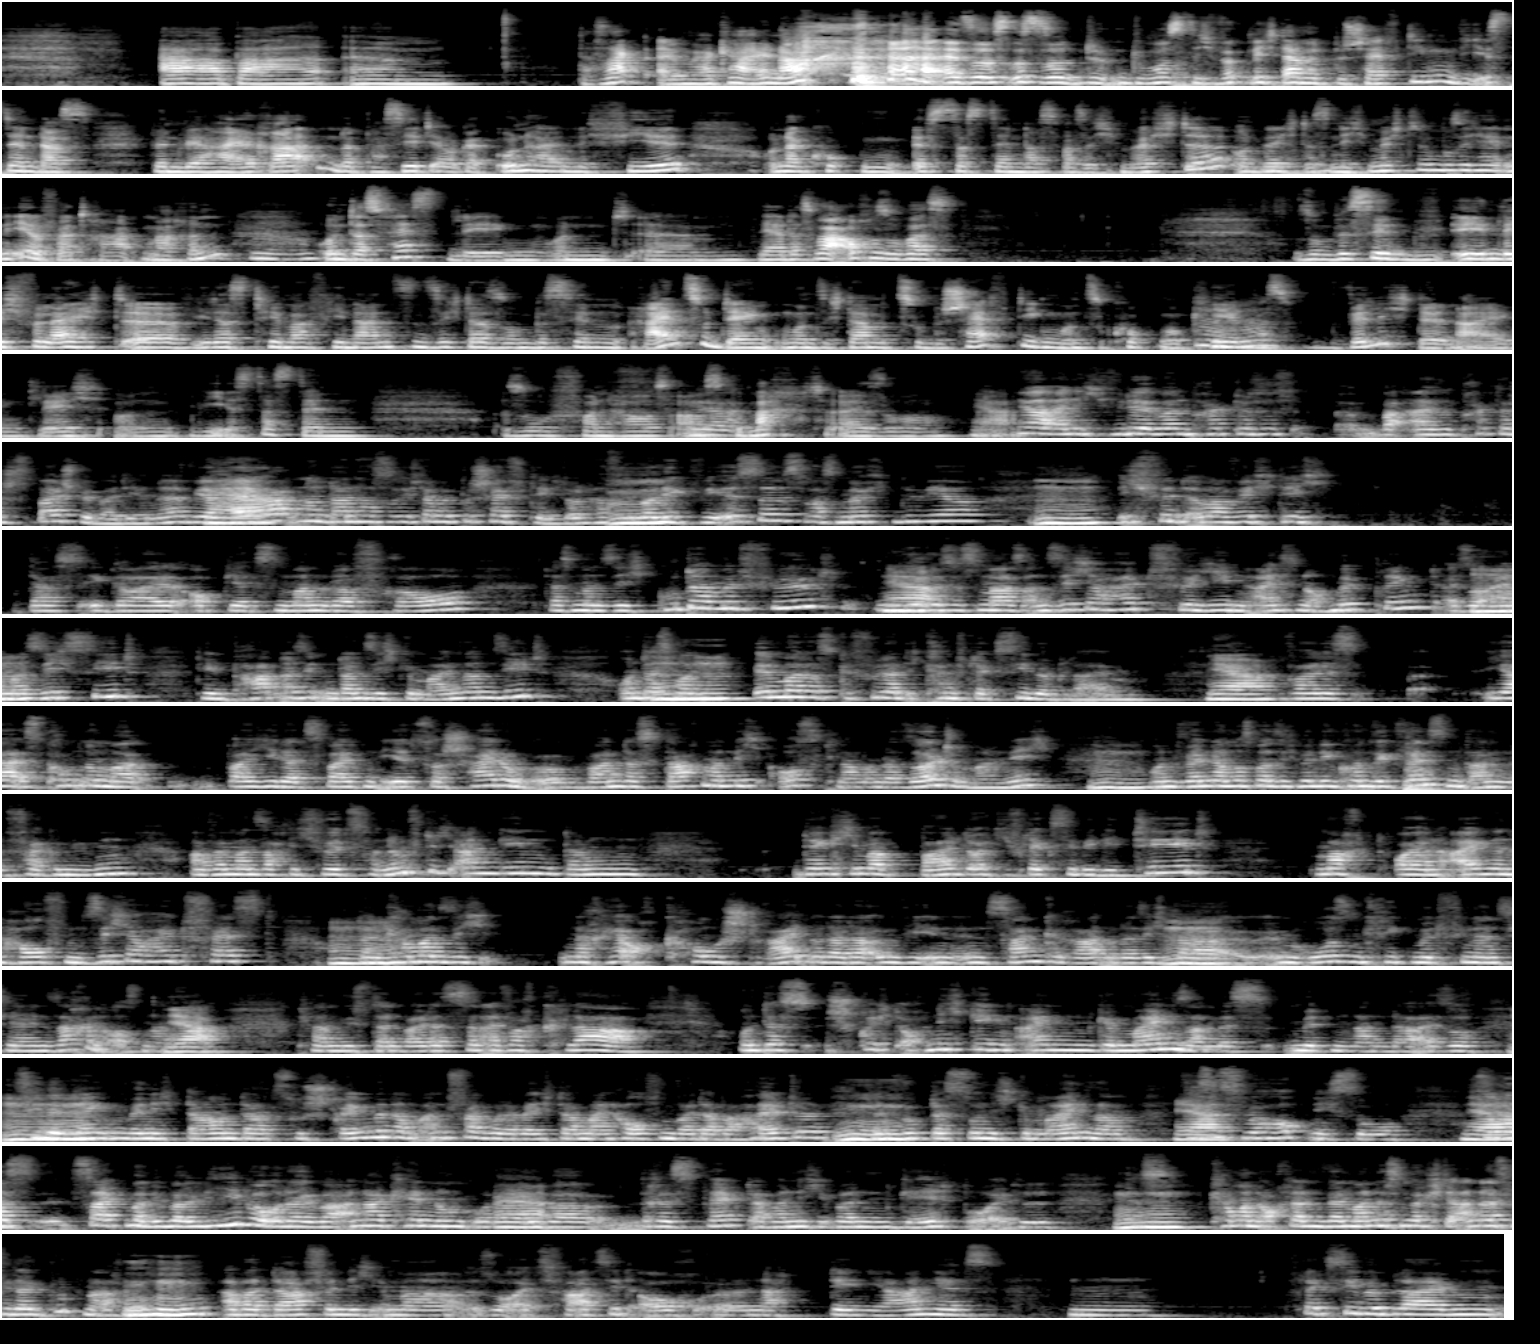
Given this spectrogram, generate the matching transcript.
Aber ähm, das sagt einem ja keiner. also es ist so, du, du musst dich wirklich damit beschäftigen, wie ist denn das, wenn wir heiraten? Da passiert ja auch unheimlich viel. Und dann gucken, ist das denn das, was ich möchte? Und wenn ich das nicht möchte, muss ich halt einen Ehevertrag machen Mhm. und das festlegen. Und ähm, ja, das war auch sowas, so ein bisschen ähnlich vielleicht äh, wie das Thema Finanzen, sich da so ein bisschen reinzudenken und sich damit zu beschäftigen und zu gucken, okay, Mhm. was will ich denn eigentlich und wie ist das denn so von Haus aus Ja. gemacht? Also, ja. Ja, eigentlich wieder über ein praktisches, also praktisches Beispiel bei dir. Ne? Wir Ja. heiraten und dann hast du dich damit beschäftigt und hast Mhm. überlegt, wie ist es, was möchten wir. Mhm. Ich finde immer wichtig, dass egal ob jetzt Mann oder Frau, dass man sich gut damit fühlt, ein Ja. gewisses Maß an Sicherheit für jeden Einzelnen auch mitbringt. Also Mhm. einmal sich sieht, den Partner sieht und dann sich gemeinsam sieht. Und dass Mhm. man immer das Gefühl hat, ich kann flexibel bleiben. Ja. Weil es, ja, es kommt nun mal bei jeder zweiten Ehe zur Scheidung irgendwann. Das darf man nicht ausklammern, da sollte man nicht. Mhm. Und wenn, dann muss man sich mit den Konsequenzen dann vergnügen. Aber wenn man sagt, ich will es vernünftig angehen, dann denke ich immer, behaltet euch die Flexibilität, macht euren eigenen Haufen Sicherheit fest. Dann Mhm. kann man sich nachher auch kaum streiten oder da irgendwie in, in Zank geraten oder sich Mhm. da im Rosenkrieg mit finanziellen Sachen Ja. auseinanderklamüstern, weil das ist dann einfach klar. Und das spricht auch nicht gegen ein gemeinsames Miteinander. Also viele Mhm. denken, wenn ich da und da zu streng bin am Anfang oder wenn ich da meinen Haufen weiter behalte, Mhm. dann wirkt das so nicht gemeinsam. Ja. Das ist überhaupt nicht so. Ja. Sowas zeigt man über Liebe oder über Anerkennung oder Ja. über Respekt, aber nicht über einen Geldbeutel. Das Mhm. kann man auch dann, wenn man das möchte, anders wieder gut machen. Mhm. Aber da finde ich immer so als Fazit auch äh, nach den Jahren jetzt mh, flexibel bleiben,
